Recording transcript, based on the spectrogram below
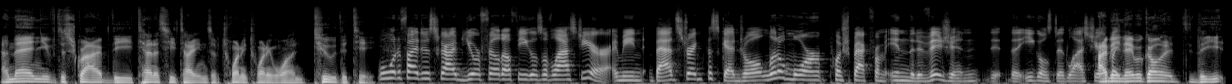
and then you've described the Tennessee Titans of 2021 to the T? Well, what if I described your Philadelphia Eagles of last year? I mean, bad strength of schedule, a little more pushback from in the division. The Eagles did last year. I mean, they were going. The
